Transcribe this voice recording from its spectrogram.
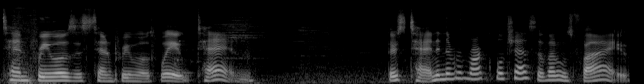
Ten primos is ten primos. Wait, ten? There's ten in the remarkable chest? I thought it was five.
